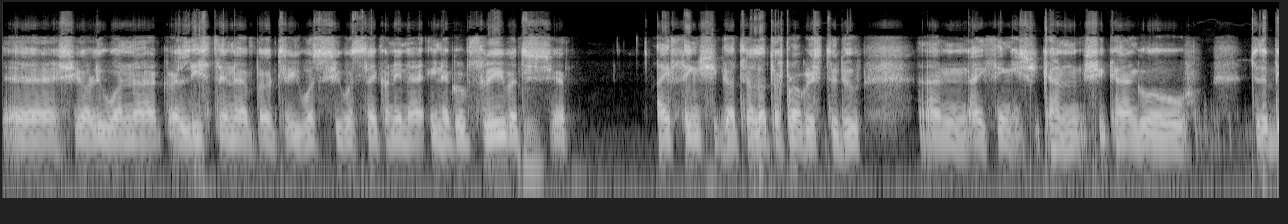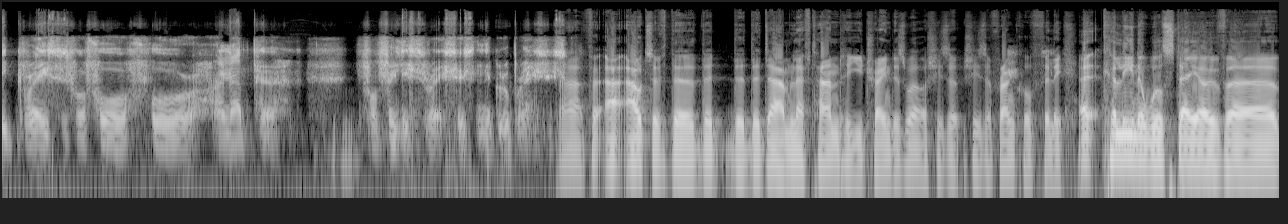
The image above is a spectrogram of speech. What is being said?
Uh, she only won a, a list in a, but he was she was second in a in a group three, but. Mm. She, I think she got a lot of progress to do, and I think she can she can go to the big races for for for an up uh, for fillies races and the group races. Uh, for, uh, out of the, the, the, the dam left hand who you trained as well, she's a she's a Frankel filly. Uh, Kelina will stay over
